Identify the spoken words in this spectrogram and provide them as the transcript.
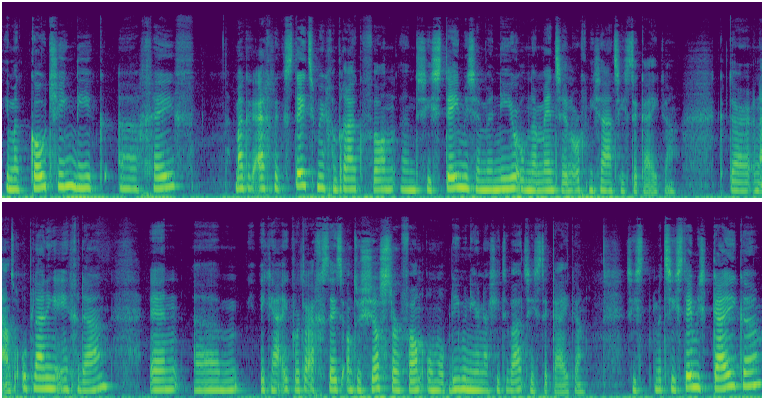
In mijn coaching die ik uh, geef, maak ik eigenlijk steeds meer gebruik van een systemische manier om naar mensen en organisaties te kijken. Heb daar een aantal opleidingen in gedaan. En um, ik, ja, ik word er eigenlijk steeds enthousiaster van om op die manier naar situaties te kijken. Met systemisch kijken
